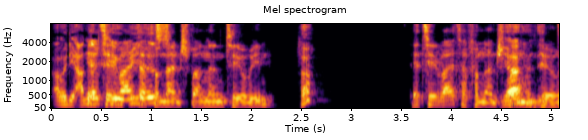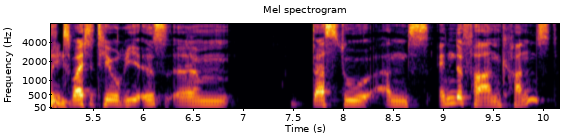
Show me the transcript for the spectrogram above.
Aber die andere Erzähl Theorie weiter ist. von deinen spannenden Theorien. Hä? Erzähl weiter von deinen Ja, spannenden die, Theorien. die zweite Theorie ist, ähm, dass du ans Ende fahren kannst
